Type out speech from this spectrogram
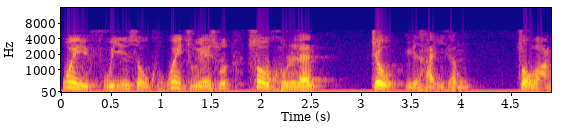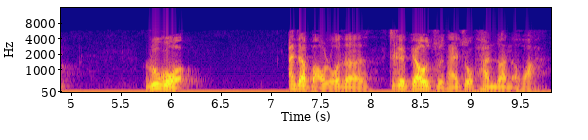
为福音受苦、为主耶稣受苦的人，就与他一同做王。如果按照保罗的这个标准来做判断的话，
